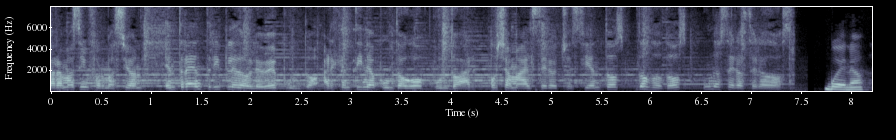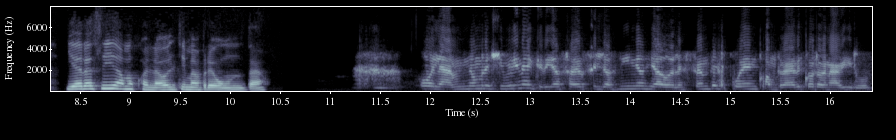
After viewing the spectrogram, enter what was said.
Para más información, entra en www.argentina.gov.ar o llama al 0800 222 1002. Bueno, y ahora sí vamos con la última pregunta. Hola, mi nombre es Jimena y quería saber si los niños y adolescentes pueden contraer coronavirus.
